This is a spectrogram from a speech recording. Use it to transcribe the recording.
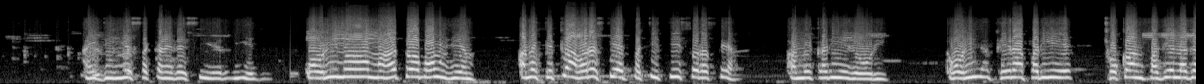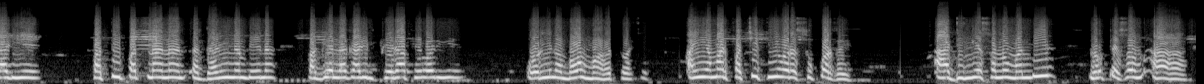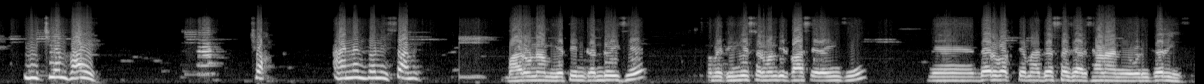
અહીં દિવ્ય સકણે રહીએ રહીએ હોળીનો મહત્વ બહુ છે એમ. અમે કેટલા વર્ષથી પચીસ, ત્રીસ વર્ષથી અમે કરીએ છીએ હોળી હોળીના ફેરા ફરીએ, છોકરાને પગે લગાડીએ, પતિ પત્નાના ધણીના બેના પગે લગાડીને ફેરા ફેરવીએ. ઓરીનો બહુ મહત્વ છે. અહીં અમારે પચીસ ત્રીસ વર્ષ ઉપર થઈ. આ ઢીંગેશ્વરનું મંદિર, લોકેશન મ્યુઝિયમ ભાઈ. ચોક આનંદોની સ્વામી. મારું નામ યતીન કંદોઈ છે. અમે ધીંગેશ્વર મંદિર પાસે રહી છીએ ને દર વખતે અમે દસ હજાર છાણાની હોળી કરી છે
